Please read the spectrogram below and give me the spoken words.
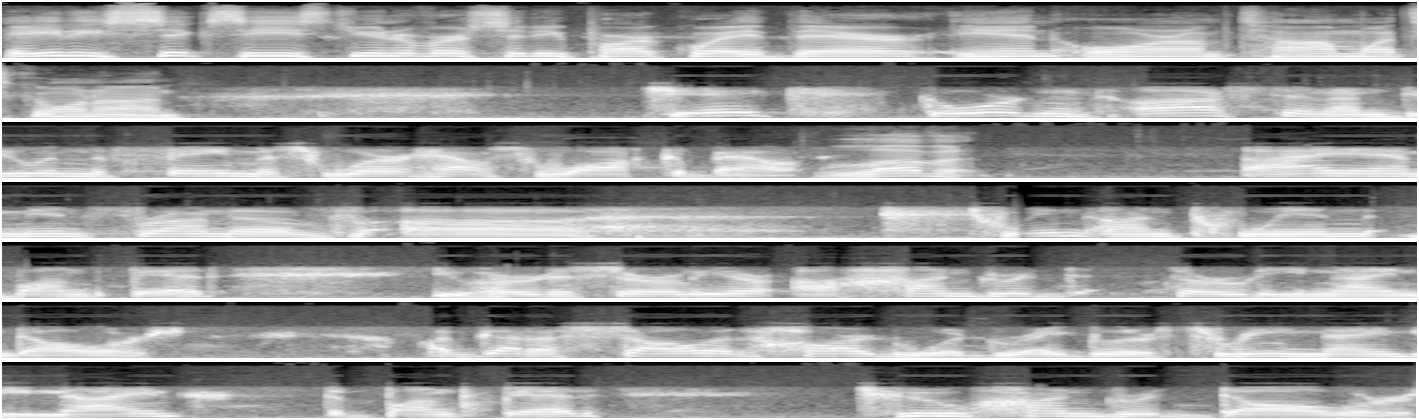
86 East University Parkway, there in Orem. Tom, what's going on? Jake, Gordon, Austin, I'm doing the famous warehouse walkabout. Love it. I am in front of uh, twin on twin bunk bed. You heard us earlier, $139. I've got a solid hardwood, regular 399. The bunk bed, $200,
